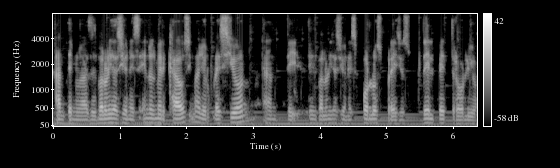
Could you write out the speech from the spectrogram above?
ante nuevas desvalorizaciones en los mercados y mayor presión ante desvalorizaciones por los precios del petróleo.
